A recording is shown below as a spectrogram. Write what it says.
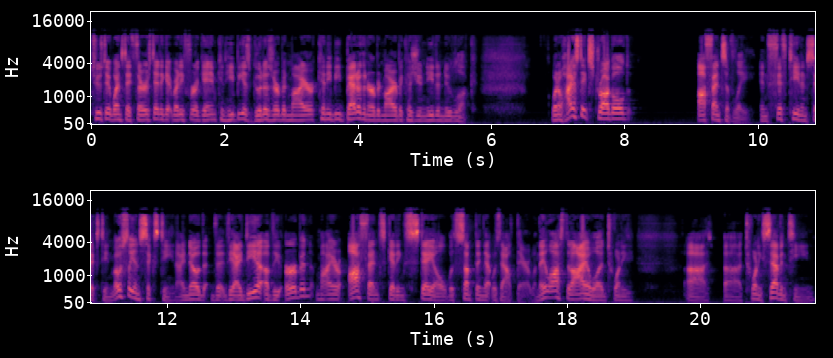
Tuesday, Wednesday, Thursday to get ready for a game, can he be as good as Urban Meyer? Can he be better than Urban Meyer because you need a new look? When Ohio State struggled offensively in 15 and 16, mostly in 16. I know that the, the idea of the Urban Meyer offense getting stale was something that was out there. When they lost at Iowa in 20, uh, uh, 2017,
